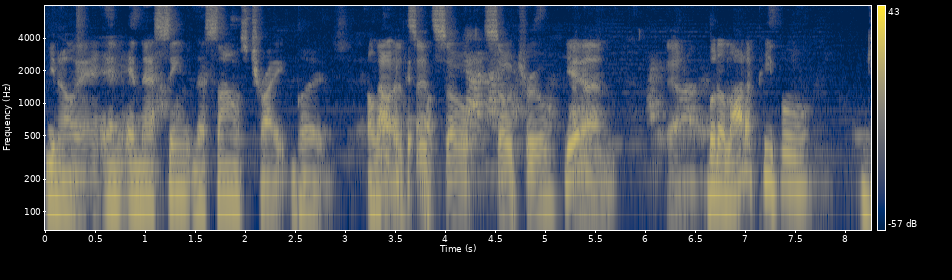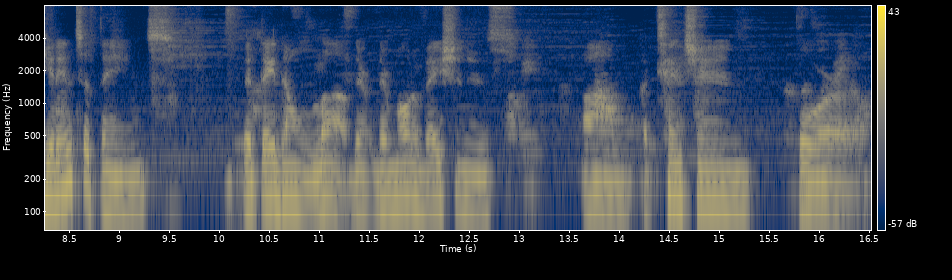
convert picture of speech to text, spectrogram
You know, and and that seems that sounds trite, but a lot No, of it's pe- it's so so true. Yeah. Then, yeah. But a lot of people get into things that they don't love. Their their motivation is um, attention or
